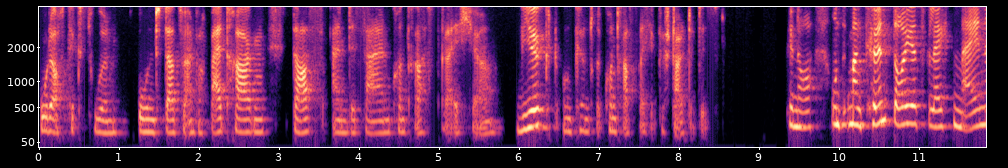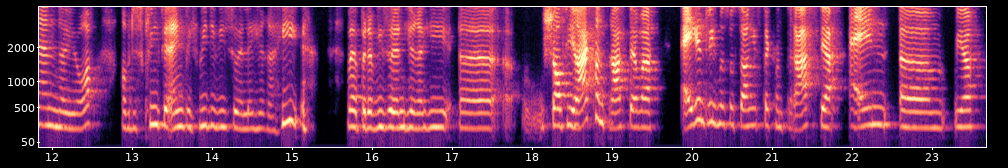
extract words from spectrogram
oder auch Texturen und dazu einfach beitragen, dass ein Design kontrastreicher wirkt und kontrastreicher gestaltet ist. Genau. Und man könnte da jetzt vielleicht meinen, naja, aber das klingt ja eigentlich wie die visuelle Hierarchie, weil bei der visuellen Hierarchie äh, schaffe ich auch Kontraste, aber eigentlich muss man sagen, ist der Kontrast ja ein, ähm, ja,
